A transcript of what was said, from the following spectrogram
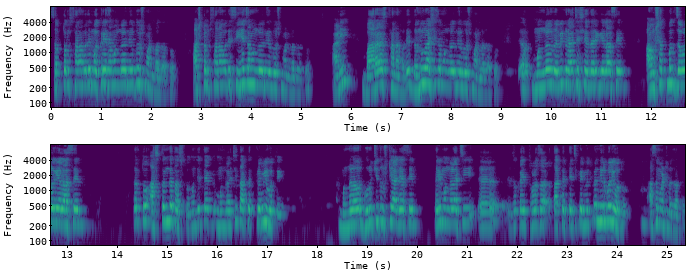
सप्तम स्थानामध्ये मकरेचा मंगळ निर्दोष मानला जातो. अष्टम स्थानामध्ये सिंहेचा मंगळ निर्दोष मानला जातो. आणि बाराव्या स्थानामध्ये धनु राशीचा मंगळ निर्दोष मानला जातो. तर मंगळ रवी ग्रहाच्या शेजारी गेला असेल अंशात्मक जवळ गेला असेल तर तो अस्तंगत असतो. म्हणजे त्या मंगळाची ताकद कमी होते. मंगळावर गुरुची दृष्टी आली असेल तरी मंगळाची जो काही थोडासा ताकद त्याची कमी होती किंवा निर्बली होतो असं म्हटलं जातं.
